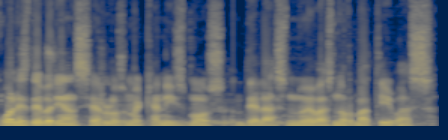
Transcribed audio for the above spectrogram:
cuáles deberían ser los mecanismos de las nuevas normativas.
